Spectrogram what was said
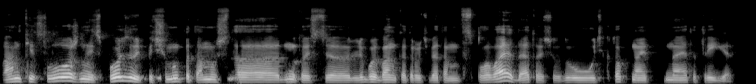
Банки сложно использовать. Почему? Потому что, ну, то есть э, любой банк, который у тебя там всплывает, да, то есть у TikTok на, на это триггер.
